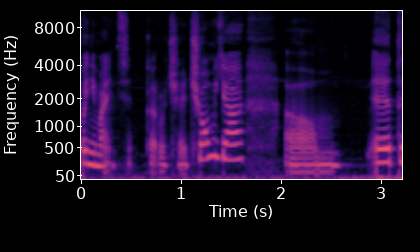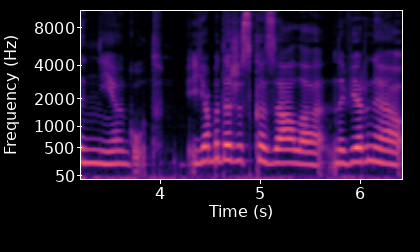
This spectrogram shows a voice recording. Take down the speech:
понимаете, короче, о чем я. Um, это не good. Я бы даже сказала, наверное,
